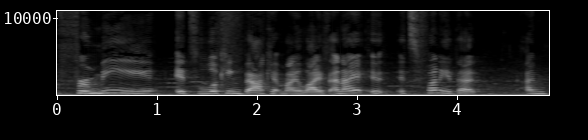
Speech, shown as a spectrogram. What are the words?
for me, it's looking back at my life, and I. It, it's funny that I'm.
